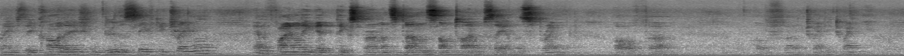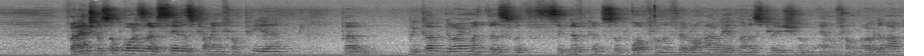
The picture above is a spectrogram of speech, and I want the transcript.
arrange the accommodation, do the safety training, and finally get the experiments done sometime, say in the spring of, uh, of uh, 2020. Financial support, as I've said, is coming from PEER, but we got going with this with significant support from the Federal Highway Administration and from ODOT,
